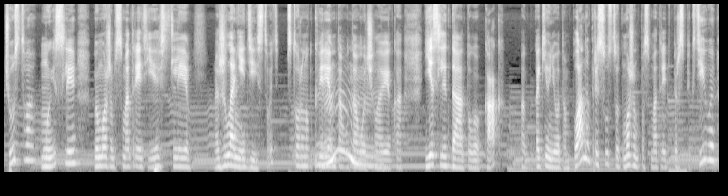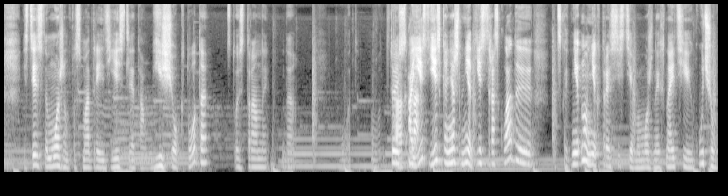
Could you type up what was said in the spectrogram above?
чувства, мысли, мы можем смотреть, есть ли желание действовать в сторону кверента mm-hmm. у того человека. Если да, то как? А какие у него там планы присутствуют, можем посмотреть перспективы, естественно, можем посмотреть, есть ли там еще кто-то с той стороны, да. Вот. вот То есть, а на... есть, есть, конечно, нет, есть расклады, так сказать, не, ну, некоторые системы, можно их найти кучу.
